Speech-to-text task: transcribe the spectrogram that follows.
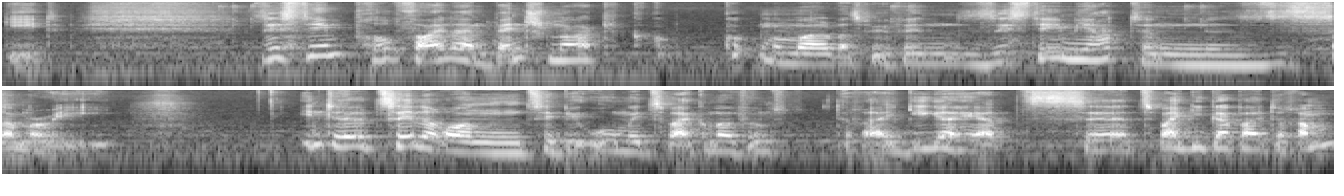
geht. Systemprofiler im Benchmark gucken wir mal, was wir für ein System hier hatten. Summary. Intel Celeron CPU mit 2,53 GHz, 2 GB RAM.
